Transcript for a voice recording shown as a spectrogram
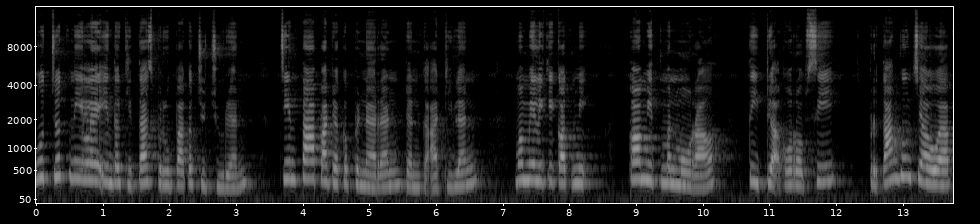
Wujud nilai integritas berupa kejujuran, cinta pada kebenaran dan keadilan, memiliki komitmen moral, tidak korupsi, bertanggung jawab,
